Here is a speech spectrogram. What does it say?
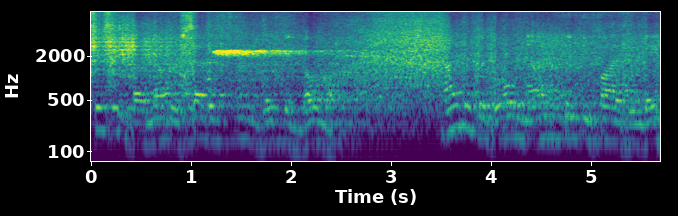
assisted by number 17 Lincoln Noma. Time of the goal 9.55 remaining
